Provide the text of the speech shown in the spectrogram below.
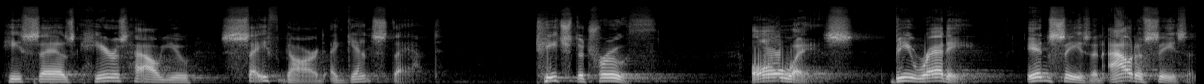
He says, here's how you safeguard against that. Teach the truth. Always be ready in season, out of season,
